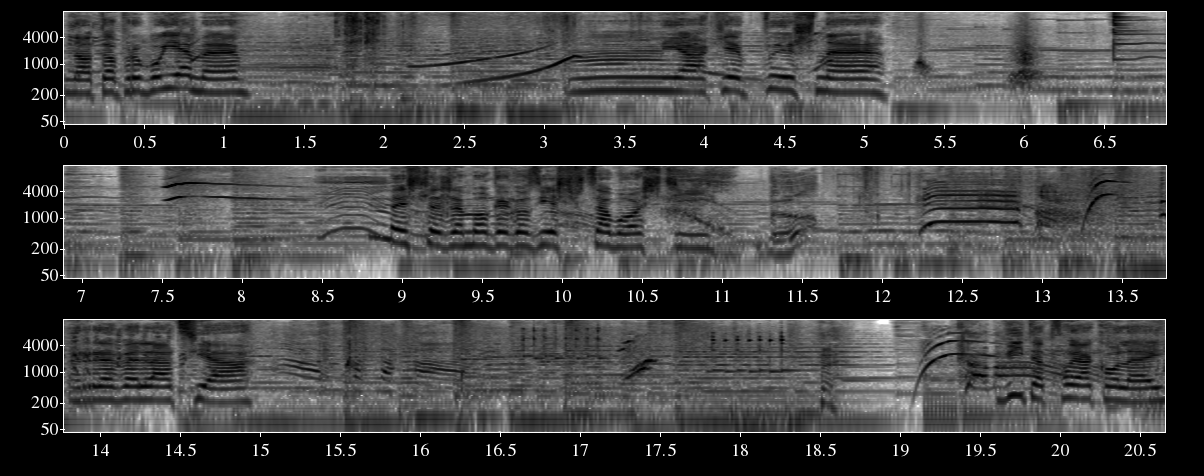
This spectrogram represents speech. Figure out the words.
No to próbujemy. Mmm, jakie pyszne. Myślę, że mogę go zjeść w całości. Rewelacja. Wita, twoja kolej.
